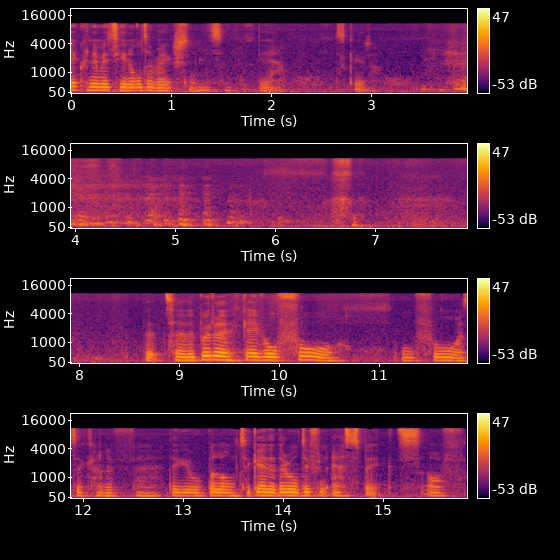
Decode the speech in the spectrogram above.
equanimity in all directions. Yeah, it's good. But uh, the Buddha gave all four, all four as a kind of, uh, they all belong together. They're all different aspects of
